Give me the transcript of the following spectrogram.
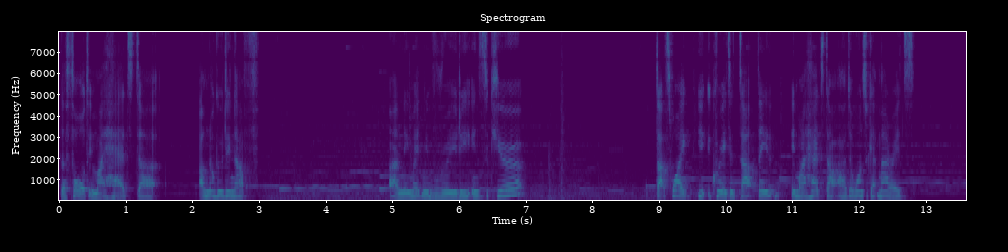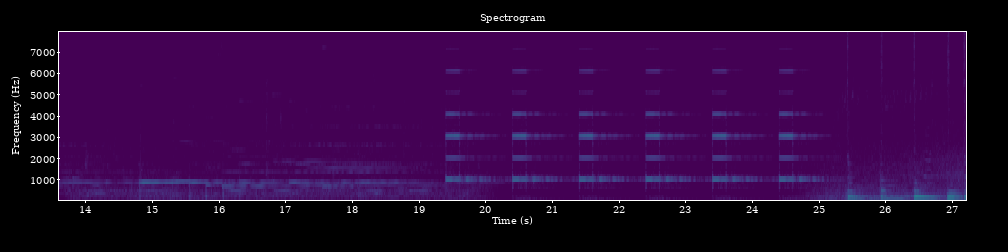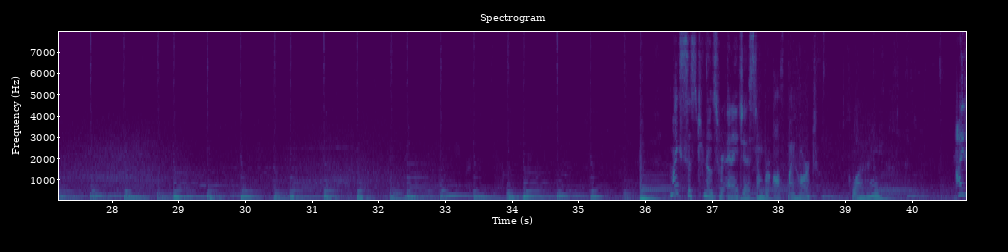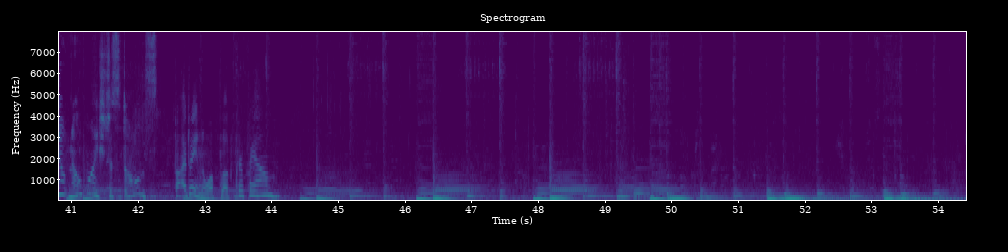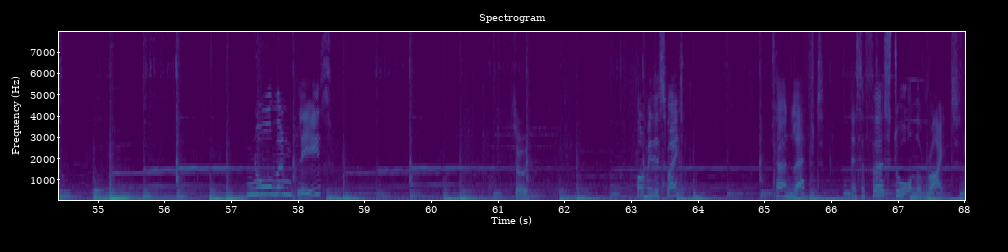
the thought in my head that I'm not good enough. And it made me really insecure. That's why it created that thing in my head that I don't want to get married. My sister knows her NHS number off by heart. Why? I don't know why, she just does. But I don't even know what blood group I am. Norman, please. Sorry. Follow me this way. Turn left. There's the first door on the right.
